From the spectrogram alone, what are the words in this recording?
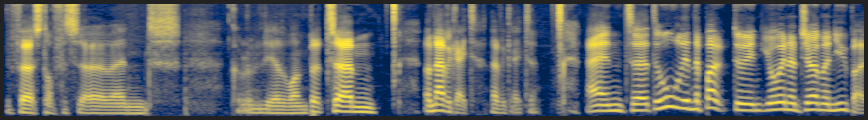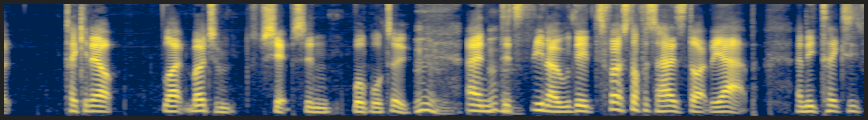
the first officer, and I can't remember the other one, but um, a navigator, navigator, and uh, they're all in the boat doing. You're in a German U-boat, taking it out like merchant ships in World War Two, and it's you know the first officer has like the app, and he takes his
